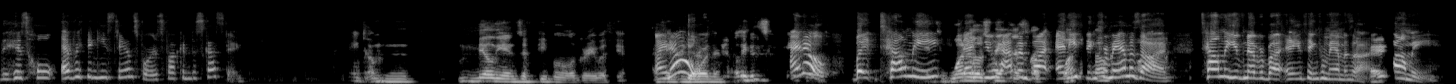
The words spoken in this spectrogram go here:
his whole everything he stands for is fucking disgusting. I think um, millions of people will agree with you. I think know. More than millions. I know, but tell me It's one of that you haven't that's like, bought anything from? Amazon. Tell me you've never bought anything from Amazon. Right. Tell me.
